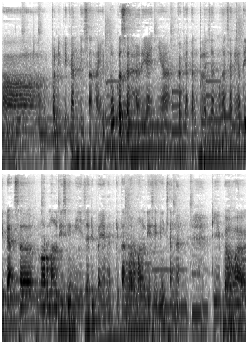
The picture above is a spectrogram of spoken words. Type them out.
uh, pendidikan di sana itu kesehariannya kegiatan belajar mengajarnya tidak senormal di sini. Jadi bayangan kita normal di sini jangan dibawa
